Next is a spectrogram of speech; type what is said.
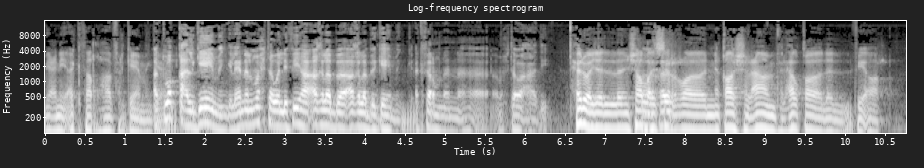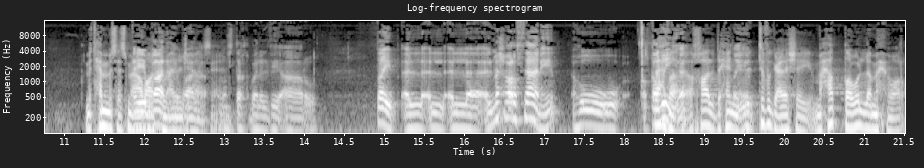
يعني أكثرها في ال gaming يعني. أتوقع ال gaming لأن المحتوى اللي فيها اغلب أغلب gaming أكثر من أنها محتوى عادي. حلو أجل إن شاء الله يصير النقاش العام في الحلقة لل VR. متحمس أسمع إيه، ارائكم عن الجهاز يعني. مستقبل ال VR و... طيب ال- ال- ال- المحور الثاني هو قضية. خالد الحين طيب. اتفق على شيء محطة ولا محور؟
